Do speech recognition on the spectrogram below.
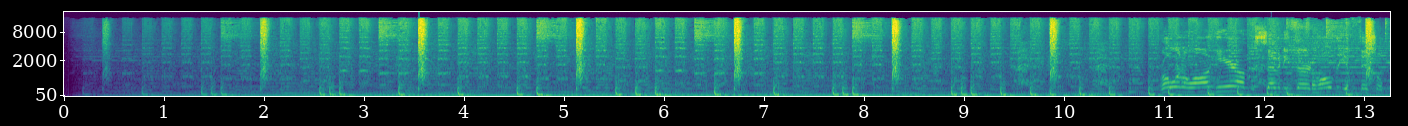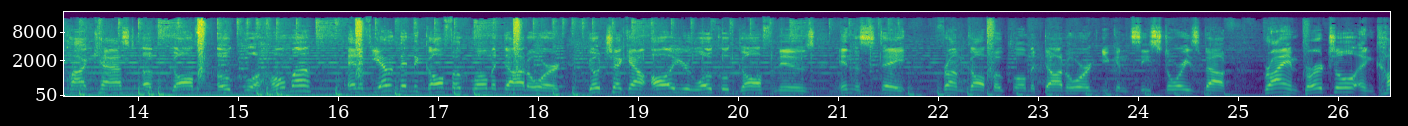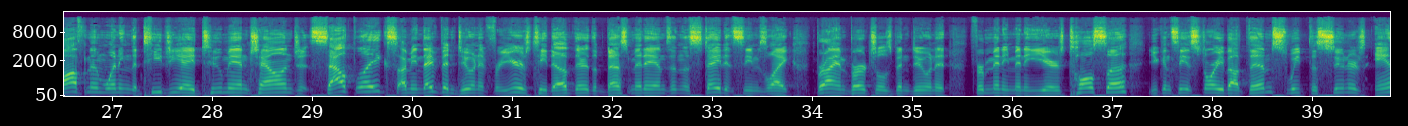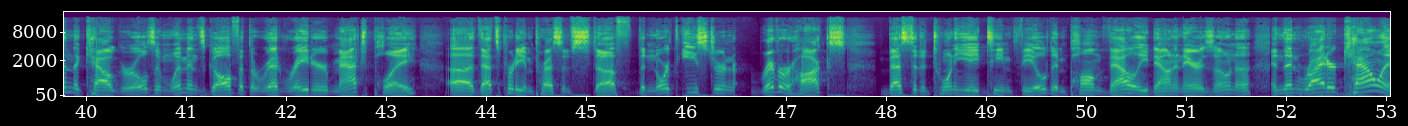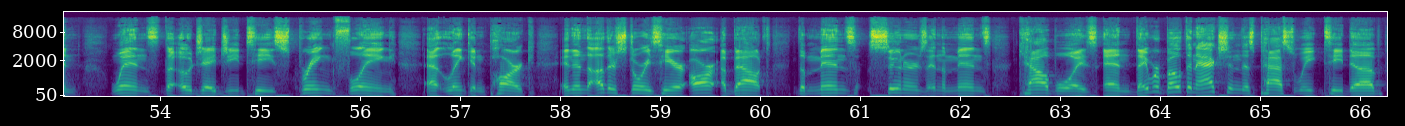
Rolling along here on the 73rd hole, the official podcast of Golf Oklahoma. And if you haven't been to golfoklahoma.org, go check out all your local golf news in the state from golfoklahoma.org. You can see stories about Brian Birchall and Kaufman winning the TGA two man challenge at South Lakes. I mean, they've been doing it for years, T Dub. They're the best mid ams in the state, it seems like. Brian Birchall has been doing it for many, many years. Tulsa, you can see a story about them sweep the Sooners and the Cowgirls in women's golf at the Red Raider match play. Uh, that's pretty impressive stuff. The Northeastern Riverhawks bested a 2018 field in Palm Valley down in Arizona. And then Ryder Cowan wins the OJGT Spring Fling at Lincoln Park. And then the other stories here are about the men's Sooners and the men's Cowboys. And they were both in action this past week, T Dub.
